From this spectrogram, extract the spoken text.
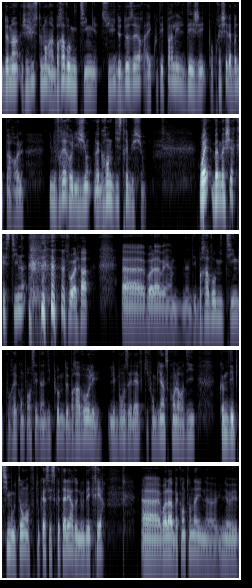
Demain, j'ai justement un bravo meeting, suivi de deux heures à écouter parler le DG pour prêcher la bonne parole. Une vraie religion, la grande distribution. Ouais, bah ma chère Christine, voilà, euh, voilà, un, des bravo meetings pour récompenser d'un diplôme de bravo les, les, bons élèves qui font bien ce qu'on leur dit, comme des petits moutons. En tout cas, c'est ce que tu as l'air de nous décrire. Euh, voilà, bah, quand on a une, une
